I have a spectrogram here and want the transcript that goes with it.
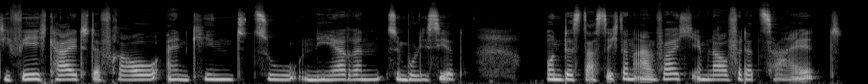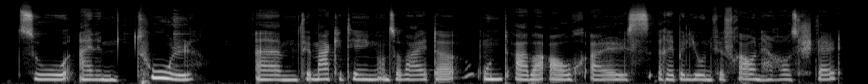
die Fähigkeit der Frau, ein Kind zu nähren, symbolisiert. Und dass das sich dann einfach im Laufe der Zeit zu einem Tool ähm, für Marketing und so weiter und aber auch als Rebellion für Frauen herausstellt,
